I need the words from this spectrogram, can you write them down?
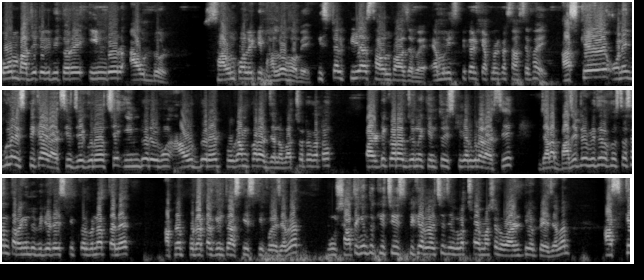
কম বাজেটের ভিতরে ইনডোর আউটডোর সাউন্ড কোয়ালিটি ভালো হবে। ক্রিস্টাল ক্লিয়ার সাউন্ড পাওয়া যাবে। এমন স্পিকার কি আপনার কাছে আছে ভাই? আজকে অনেকগুলো স্পিকার রাখছি, যেগুলো হচ্ছে ইনডোর এবং আউটডোরে প্রোগ্রাম করার জন্য বা ছোটখাটো পার্টি করার জন্য কিন্তু স্পিকারগুলো রাখছি। যারা বাজেটের ভিতরে খুঁজতেছেন, তারা কিন্তু ভিডিওটা স্কিপ করবে না। তাহলে আপনার প্রোডাক্টটা কিন্তু আজকে স্কিপ হয়ে যাবে। এবং সাথে কিন্তু কিছু স্পিকার রয়েছে, যেগুলো ছয় মাসের ওয়ারেন্টিও পেয়ে যাবেন। আজকে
